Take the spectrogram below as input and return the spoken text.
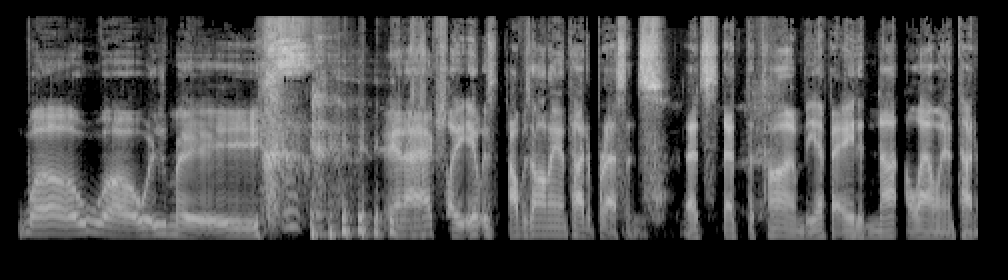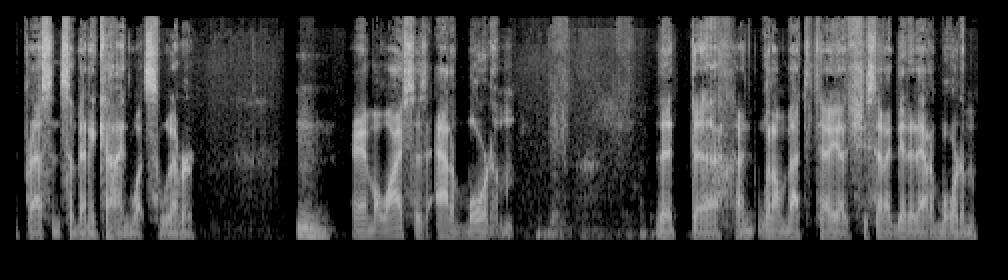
whoa, whoa, is me. and I actually, it was, I was on antidepressants. That's at the time, the FAA did not allow antidepressants of any kind whatsoever. Hmm. And my wife says out of boredom that uh, and what I'm about to tell you, she said I did it out of boredom.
